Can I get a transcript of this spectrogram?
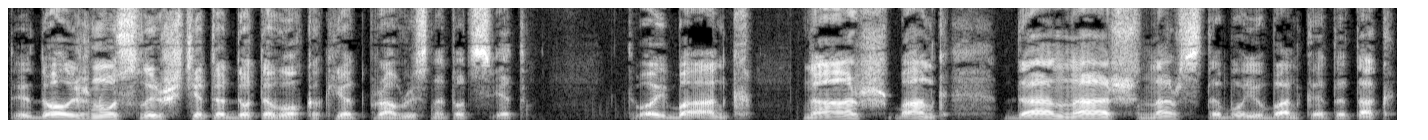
Ты должен услышать это до того, как я отправлюсь на тот свет. Твой банк, наш банк, да, наш, наш с тобою банк, это так.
